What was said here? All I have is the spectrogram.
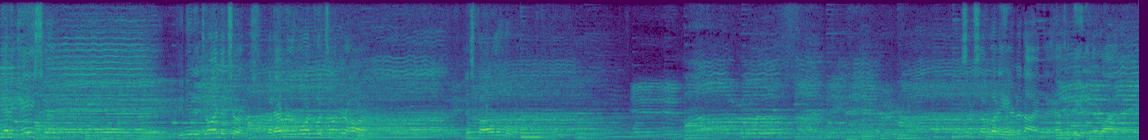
Rededication. If you need to join the church. Whatever the Lord puts on your heart. Just follow the Lord. Is there somebody here tonight that has a need in their life?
